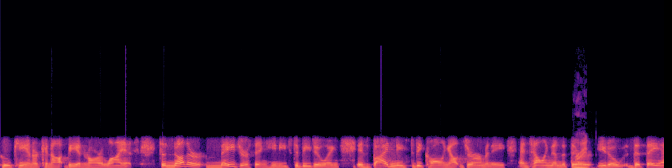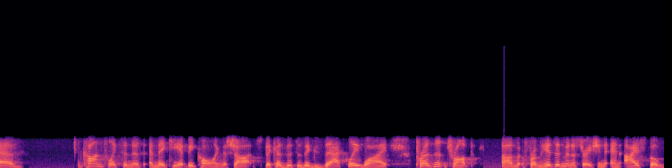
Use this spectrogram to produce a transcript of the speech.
who can or cannot be in our alliance. It's another major thing he needs to be doing is Biden needs to be calling out Germany and telling them that they're, right. you know, that they have conflicts in this and they can't be calling the shots because this is exactly why President Trump – um, from his administration, and I spoke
